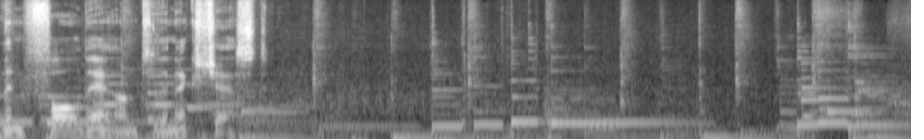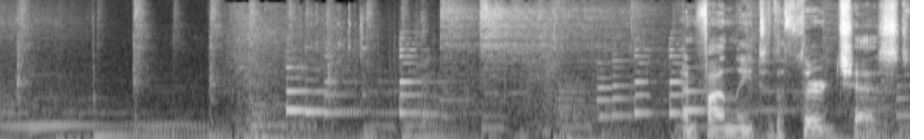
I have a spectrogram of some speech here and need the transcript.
Then fall down to the next chest. And finally to the third chest.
